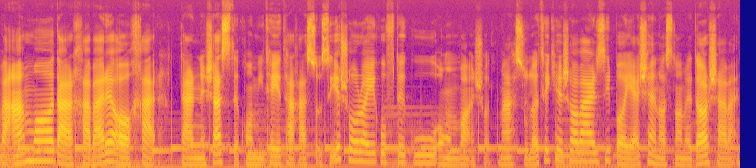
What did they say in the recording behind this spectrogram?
و اما در خبر آخر در نشست کمیته تخصصی شورای گفتگو عنوان شد. محصولات کشاورزی باید شناسنامه دار شوند.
